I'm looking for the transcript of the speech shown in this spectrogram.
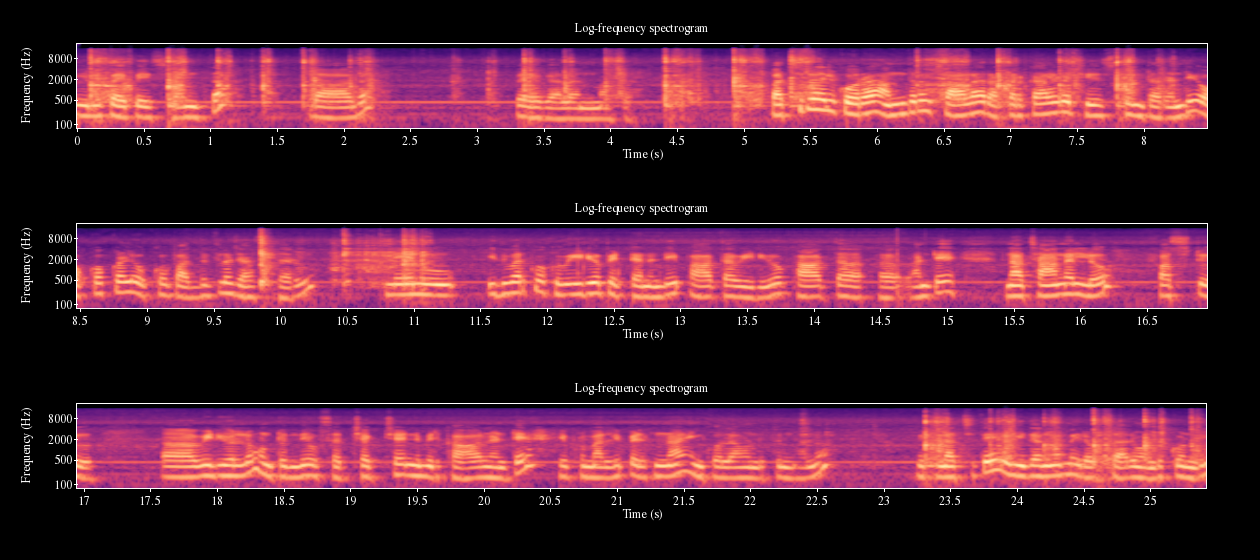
ఉల్లిపాయ పేస్ట్ అంతా బాగా వేగాలన్నమాట. పచ్చిరాయల కూర అందరూ చాలా రకరకాలుగా చేసుకుంటారండి. ఒక్కొక్కళ్ళు ఒక్కో పద్ధతిలో చేస్తారు. నేను ఇదివరకు ఒక వీడియో పెట్టానండి పాత వీడియో. పాత అంటే నా ఛానల్లో ఫస్ట్ వీడియోలో ఉంటుంది. ఒకసారి చెక్ చేయండి మీరు కావాలంటే. ఇప్పుడు మళ్ళీ పెడుతున్నా ఇంకోలా వండుతున్నాను. మీకు నచ్చితే ఈ విధంగా మీరు ఒకసారి వండుకోండి.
